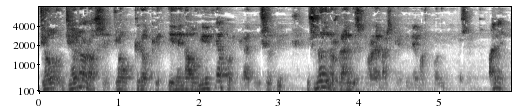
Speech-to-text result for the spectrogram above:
Yo, yo no lo sé. Yo creo que tienen audiencia porque la televisión es uno de los grandes problemas que tenemos políticos en España.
